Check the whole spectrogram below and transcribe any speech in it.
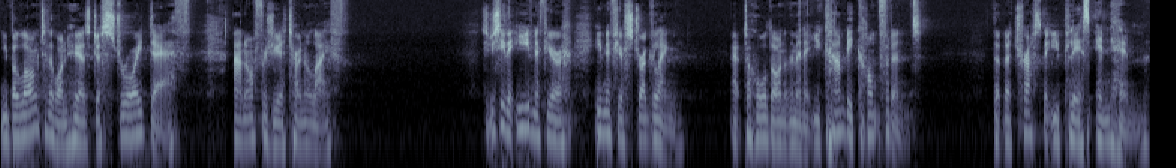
You belong to the one who has destroyed death and offers you eternal life. So you see that even if you're, even if you're struggling uh, to hold on at the minute, you can be confident that the trust that you place in Him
